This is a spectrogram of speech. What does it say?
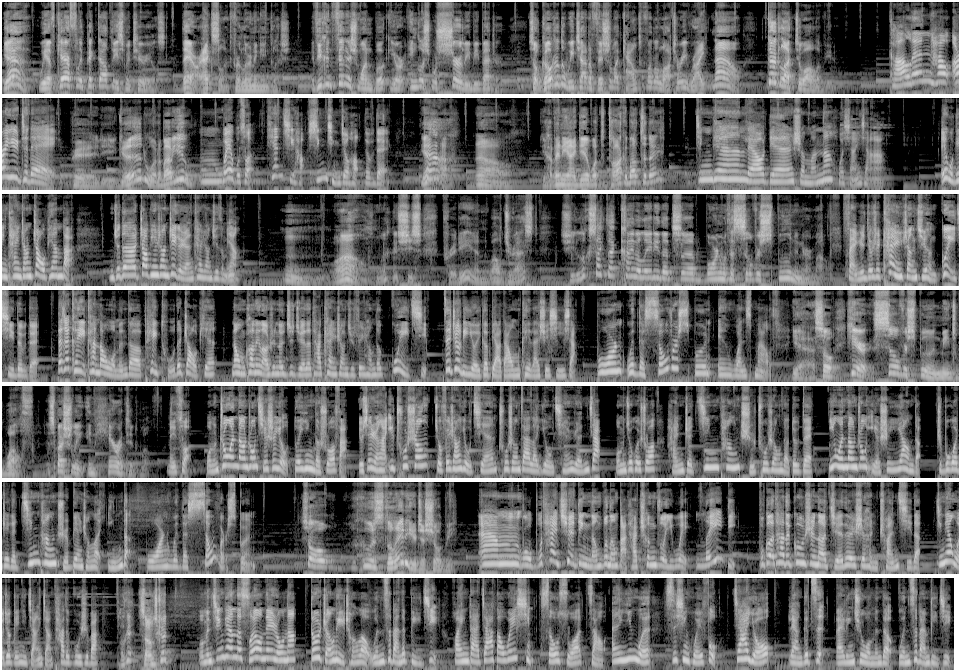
Yeah, we have carefully picked out these materials. They are excellent for learning English. If you can finish one book, your English will surely be better. So go to the WeChat official account for the lottery right now. Good luck to all of you. Colin, how are you today? Pretty good. What about you? 嗯，我也不错，天气好，心情就好，对不对？ Yeah. Now, do you have any idea what to talk about today? 今天聊点什么呢？我想一想啊。 诶，我给你看一张照片吧。你觉得照片上这个人看上去怎么样？ Wow, she's pretty and well dressed. She looks like that kind of lady that's uh, born with a silver spoon in her mouth. 反正就是看上去很贵气，对不对？大家可以看到我们的配图的照片。那我们康林老师呢就觉得他看上去非常的贵气。在这里有一个表达，我们可以来学习一下：born with a silver spoon in one's mouth。 Yeah, so here, silver spoon means wealth, Especially inherited wealth. 没错，我们中文当中其实有对应的说法。有些人啊，一出生就非常有钱，出生在了有钱人家，我们就会说含着金汤匙出生的，对不对？英文当中也是一样的，只不过这个金汤匙变成了银的，born with a silver spoon。So, who's the lady you just showed me? 嗯，我不太确定能不能把她称作一位 lady，不过她的故事呢，绝对是很传奇的。今天我就给你讲一讲她的故事吧。Okay, sounds good. 我们今天的所有内容呢，都整理成了文字版的笔记，欢迎大家到微信搜索“早安英文”，私信回复“加油”两个字来领取我们的文字版笔记。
